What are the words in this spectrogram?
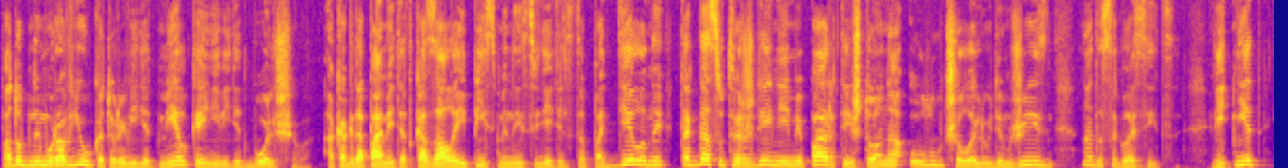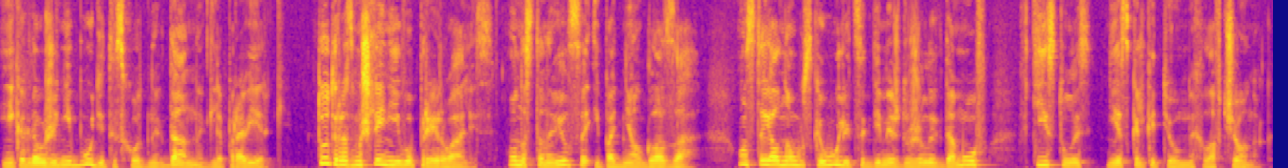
подобны муравью, который видит мелкое и не видит большего. А когда память отказала и письменные свидетельства подделаны, тогда с утверждениями партии, что она улучшила людям жизнь, надо согласиться. Ведь нет и никогда уже не будет исходных данных для проверки. Тут размышления его прервались. Он остановился и поднял глаза. Он стоял на узкой улице, где между жилых домов втиснулось несколько темных ловчонок.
